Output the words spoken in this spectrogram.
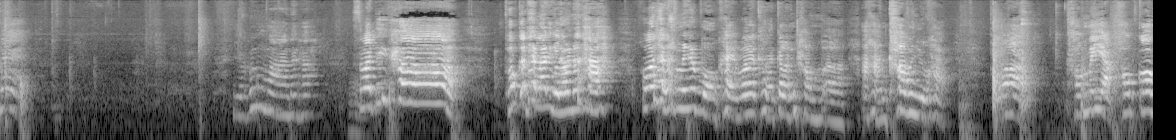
แม่อย่าเพิ่งมานะคะ สวัสดีค่ะ พบกับไทยรัฐอีกแล้วนะคะ เพราะว่าไทยรัฐไม่ได้บอกใครว่าเขากำลังทำเอ่ออาหารค่ำอยู่ค่ะเพราะว่าเขาไม่อยากเข้ากล้อง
